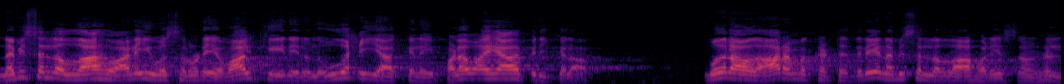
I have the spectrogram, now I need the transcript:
நபிசல்லாஹு அலை வசனுடைய வாழ்க்கையில் இருந்த உதகையாக்களை பல வகையாக பிரிக்கலாம். முதலாவது ஆரம்ப கட்டத்திலே நபிசல்லாஹு அலைவசன் அவர்கள்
